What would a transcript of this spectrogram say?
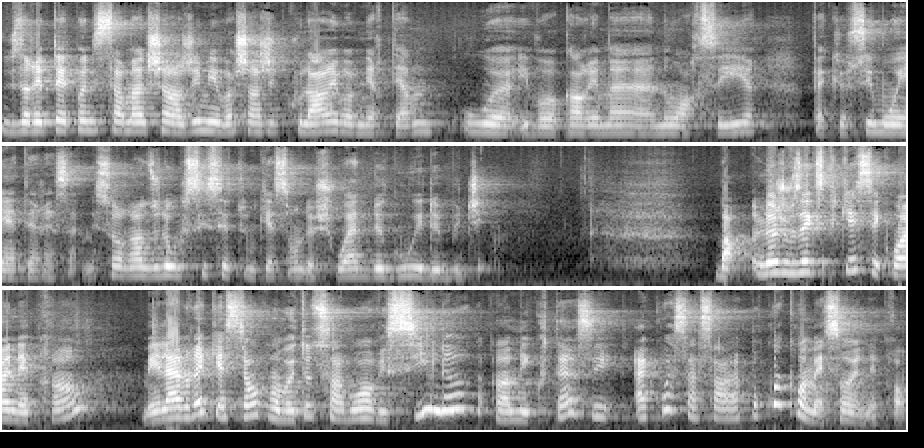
vous n'aurez peut-être pas nécessairement à le changer, mais il va changer de couleur, il va venir terne ou euh, il va carrément noircir. Fait que c'est moins intéressant. Mais ça, rendu là aussi, c'est une question de choix, de goût et de budget. Bon, là, je vous ai expliqué c'est quoi un éperon. Mais la vraie question qu'on veut tous savoir ici, là, en m'écoutant, c'est à quoi ça sert? Pourquoi qu'on met ça un éperon?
